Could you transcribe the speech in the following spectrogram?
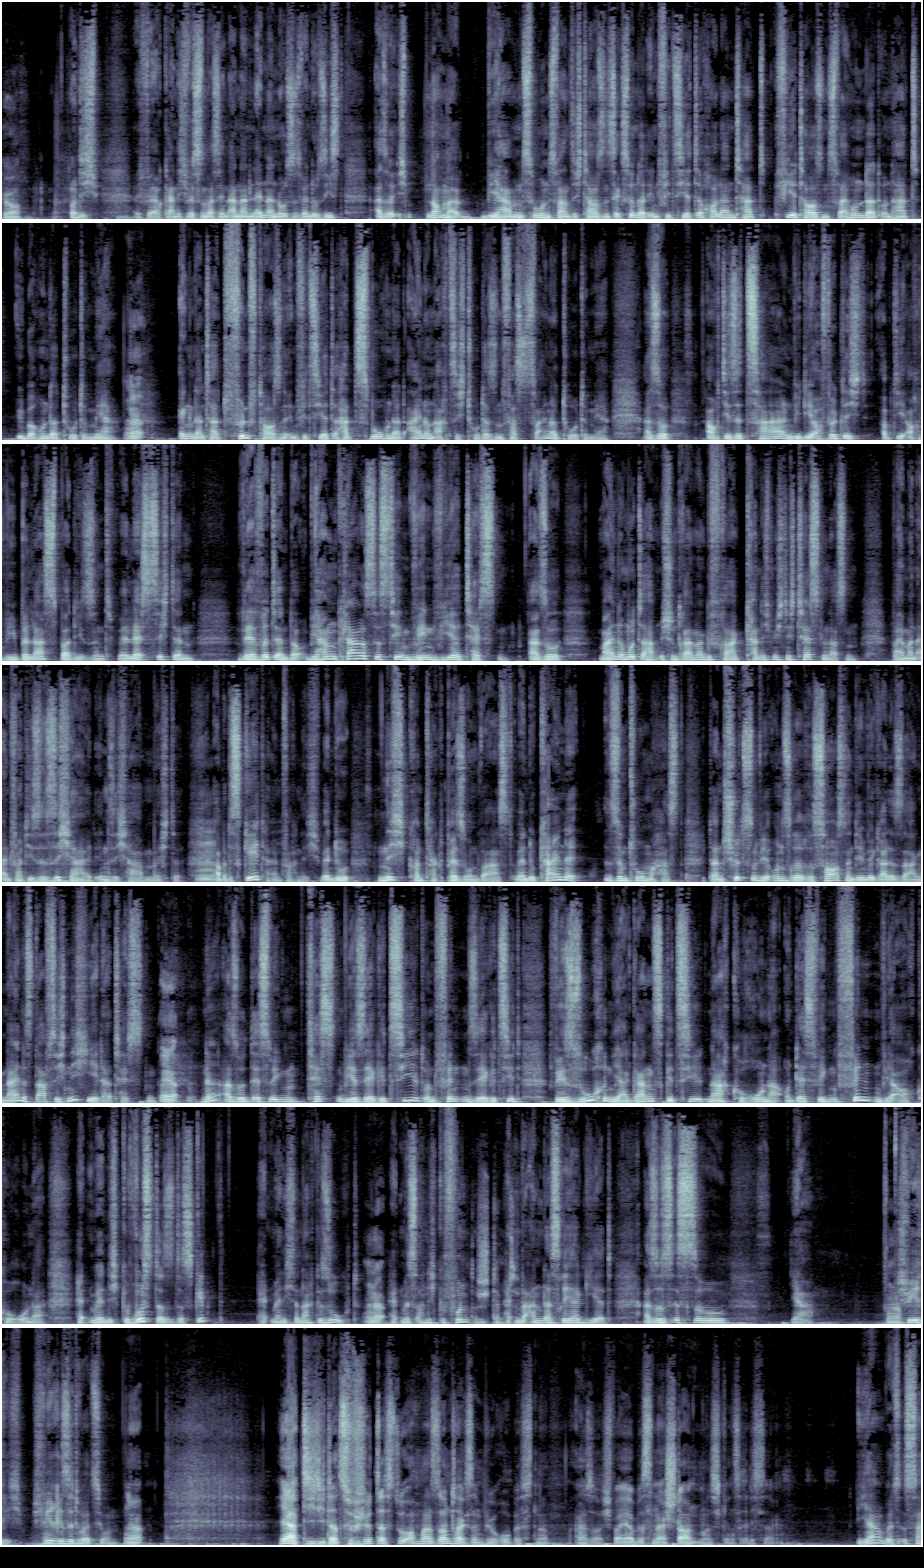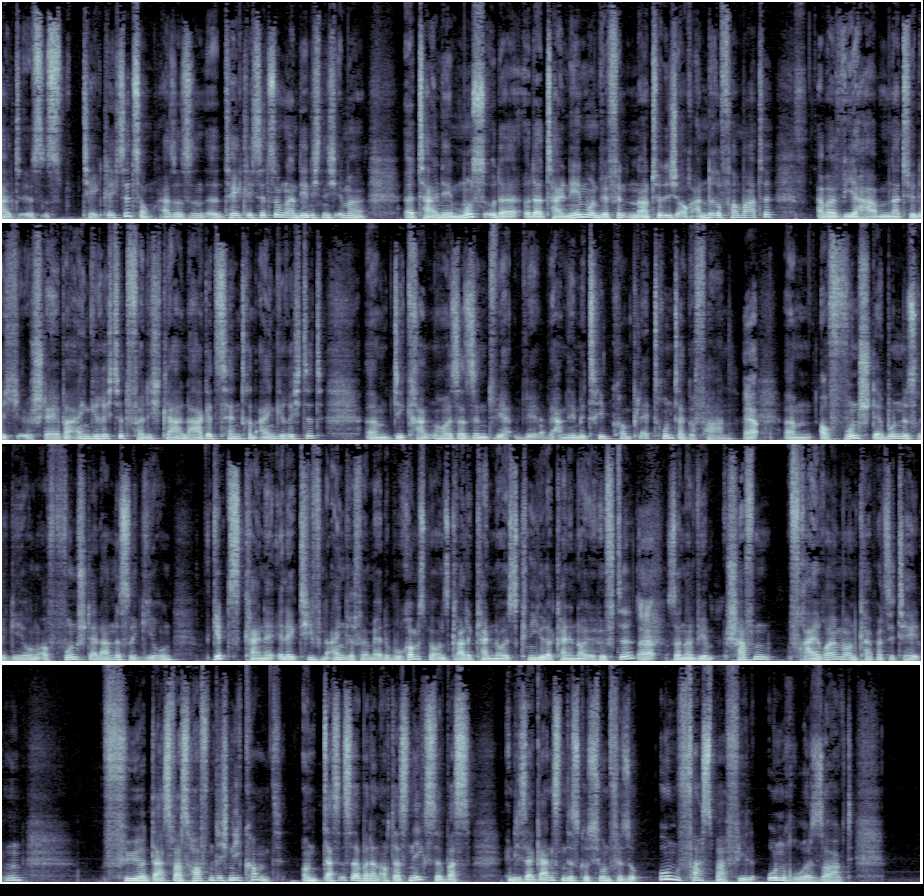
Ja. Und ich, ich will auch gar nicht wissen, was in anderen Ländern los ist. Wenn du siehst, also ich, nochmal, wir haben 22.600 Infizierte, Holland hat 4.200 und hat über 100 Tote mehr. Ja. England hat 5000 Infizierte, hat 281 Tote, das sind fast 200 Tote mehr. Also auch diese Zahlen, wie die auch wirklich, ob die auch wie belastbar die sind. Wer lässt sich denn, wer wird denn, wir haben ein klares System, wen wir testen. Also meine Mutter hat mich schon dreimal gefragt, kann ich mich nicht testen lassen? Weil man einfach diese Sicherheit in sich haben möchte. Mhm. Aber das geht einfach nicht. Wenn du nicht Kontaktperson warst, wenn du keine Symptome hast, dann schützen wir unsere Ressourcen, indem wir gerade sagen, nein, es darf sich nicht jeder testen. Ja. Ne? Also deswegen testen wir sehr gezielt und finden sehr gezielt. Wir suchen ja ganz gezielt nach Corona und deswegen finden wir auch Corona. Hätten wir nicht gewusst, dass es das gibt, hätten wir nicht danach gesucht. Ja. Hätten wir es auch nicht gefunden. Hätten wir anders reagiert. Also es ist so, ja, ja. Schwierig. Schwierige. Situation. Ja. Ja, die, die dazu führt, dass du auch mal sonntags im Büro bist, ne? Also ich war ja ein bisschen erstaunt, muss ich ganz ehrlich sagen. Ja, aber es ist halt, es ist täglich Sitzung. Also es sind äh, täglich Sitzungen, an denen ich nicht immer äh, teilnehmen muss oder, oder teilnehme. Und wir finden natürlich auch andere Formate. Aber wir haben natürlich Stäbe eingerichtet, völlig klar, Lagezentren eingerichtet. Ähm, die Krankenhäuser sind, wir, wir, wir haben den Betrieb komplett runtergefahren. Ja. Ähm, auf Wunsch der Bundesregierung, auf Wunsch der Landesregierung gibt es keine elektiven Eingriffe mehr. Du bekommst bei uns gerade kein neues Knie oder keine neue Hüfte, ja. sondern wir schaffen Freiräume und Kapazitäten für das, was hoffentlich nie kommt. Und das ist aber dann auch das nächste, was in dieser ganzen Diskussion für so unfassbar viel Unruhe sorgt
